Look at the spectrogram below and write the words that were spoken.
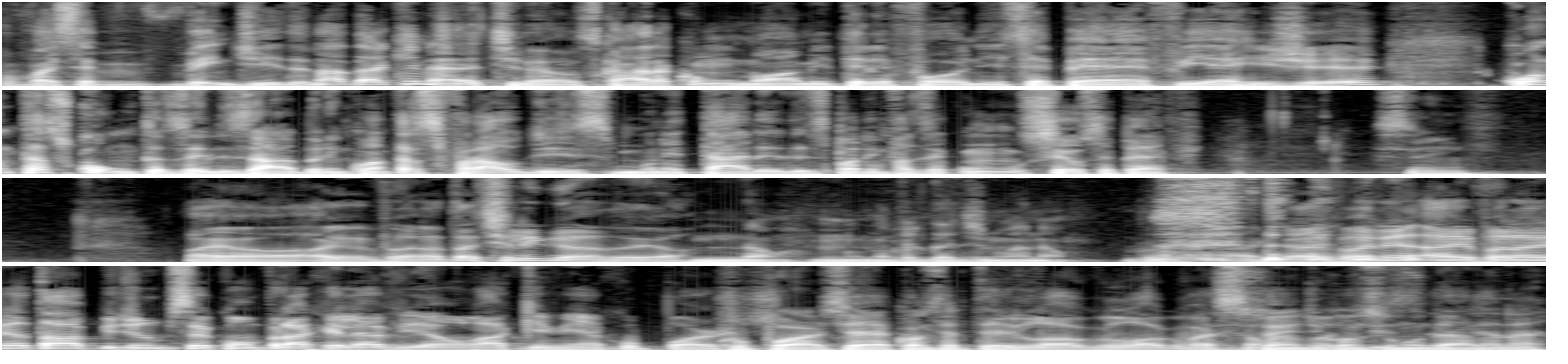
vai ser vendido na Darknet, né? Os caras com nome, telefone, CPF e RG. Quantas contas eles abrem? Quantas fraudes monetárias eles podem fazer com o seu CPF? Sim. Aí, ó, a Ivana tá te ligando aí, ó. Não, na verdade não é não. A Ivana, a Ivana já tava pedindo pra você comprar aquele avião lá que vinha com o Porsche. Com o Porsche, é, com E certeza. logo, logo vai ser Sonho uma de consumo aí, dela. né?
